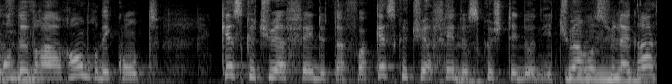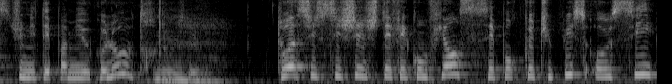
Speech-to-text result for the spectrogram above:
on devra rendre des comptes. Qu'est-ce que tu as fait de ta foi? Qu'est-ce que tu as fait de ce que je t'ai donné? Tu as reçu la grâce, tu n'étais pas mieux que l'autre. Toi, si, je t'ai fait confiance, c'est pour que tu puisses aussi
